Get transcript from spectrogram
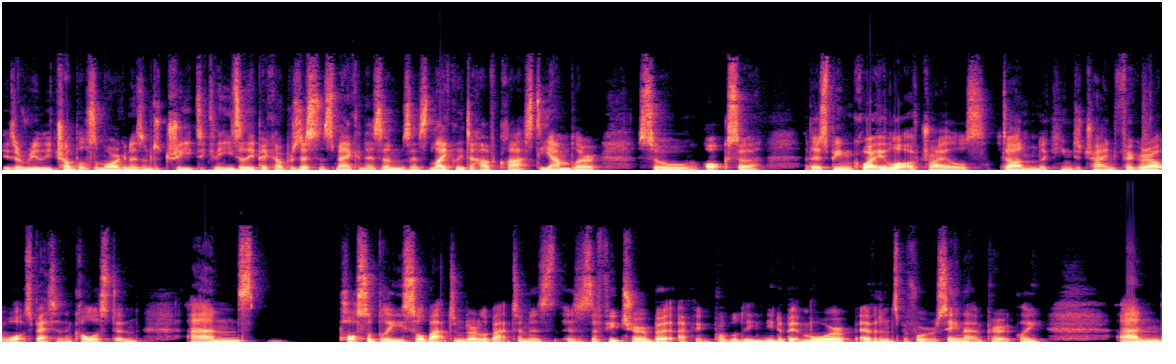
is a really troublesome organism to treat. It can easily pick up resistance mechanisms. It's likely to have class D Ambler, so OXA. There's been quite a lot of trials done looking to try and figure out what's better than colistin, and possibly sulbactam durlobactam is is the future, but I think probably need a bit more evidence before we're saying that empirically. And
